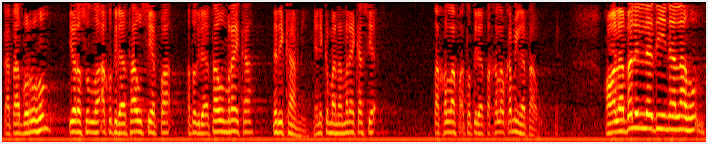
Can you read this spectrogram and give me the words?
Kata Burhum, ya Rasulullah aku tidak tahu siapa atau tidak tahu mereka dari kami. Yani ke mana mereka siap takallaf atau tidak takallaf kami nggak tahu. Qala bal alladziina lahum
